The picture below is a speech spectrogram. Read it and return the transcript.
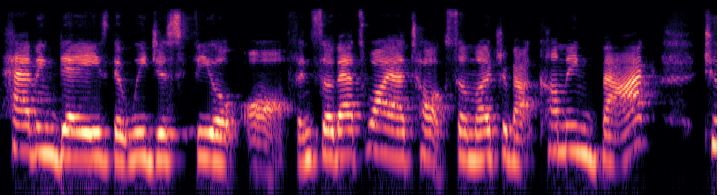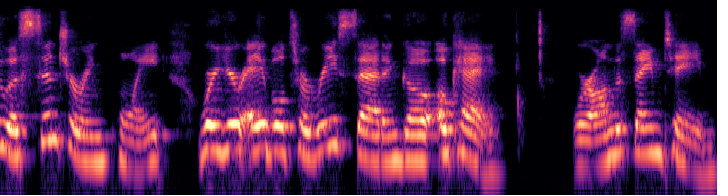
having days that we just feel off. And so that's why I talk so much about coming back to a centering point where you're able to reset and go, okay, we're on the same team.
